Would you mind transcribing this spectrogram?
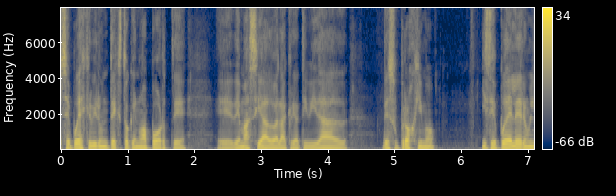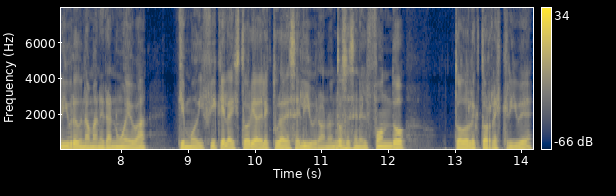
Se puede escribir un texto que no aporte eh, demasiado a la creatividad de su prójimo y se puede leer un libro de una manera nueva que modifique la historia de lectura de ese libro. ¿no? Entonces, mm. en el fondo, todo lector reescribe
